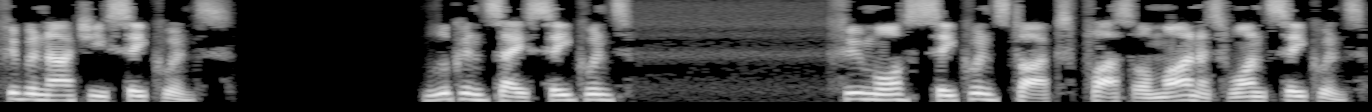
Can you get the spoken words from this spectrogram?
Fibonacci sequence. Look and say sequence. Thue-Morse sequence types plus or minus one sequence.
